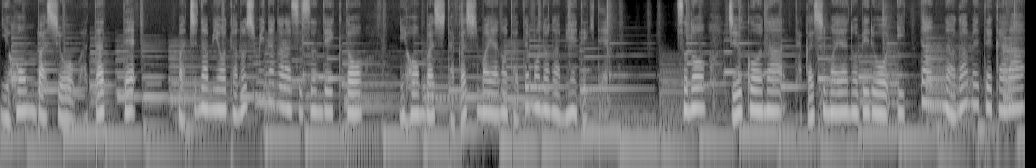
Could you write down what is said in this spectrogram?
日本橋を渡って街並みを楽しみながら進んでいくと日本橋高島屋の建物が見えてきてその重厚な高島屋のビルを一旦眺めてから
